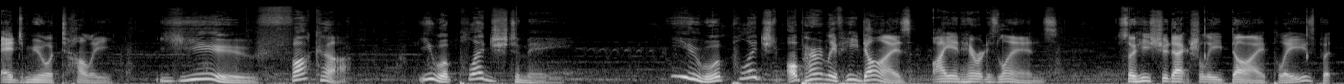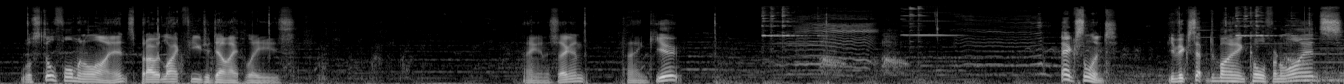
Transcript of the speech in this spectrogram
Edmure Tully. You fucker! You were pledged to me. You were pledged. Oh, apparently, if he dies, I inherit his lands. So he should actually die, please. But we'll still form an alliance. But I would like for you to die, please. Hang on a second. Thank you. Excellent. You've accepted my call for an alliance.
